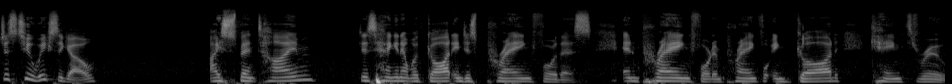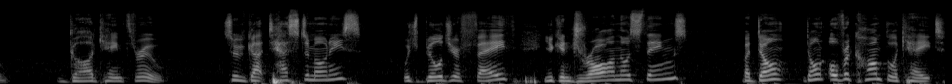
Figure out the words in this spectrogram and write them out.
just two weeks ago, I spent time just hanging out with God and just praying for this and praying for it and praying for it. And God came through. God came through. So we've got testimonies which build your faith. You can draw on those things, but don't don't overcomplicate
